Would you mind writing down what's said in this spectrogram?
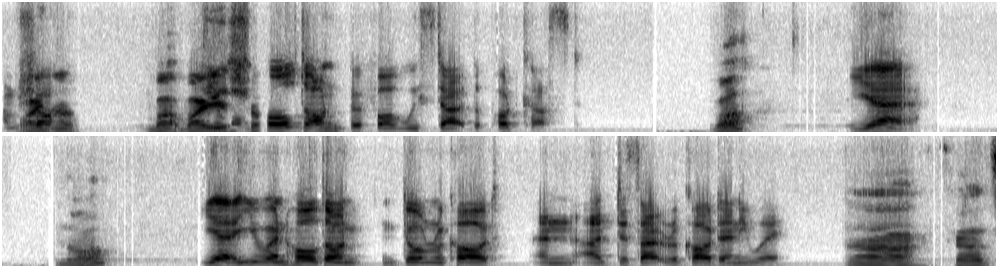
I'm Why shocked. not? Why, why are you you won't hold on before we start the podcast. What? Yeah, No? yeah, you went hold on, don't record, and I decided to record anyway. Oh, God.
